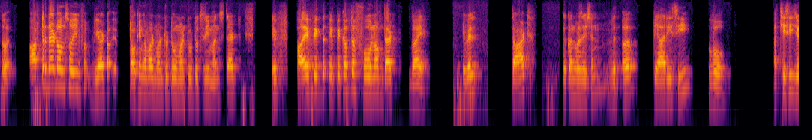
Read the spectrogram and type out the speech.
so after that also if we are ta- talking about one to two months two to three months that if i pick the I pick up the phone of that guy he will start the conversation with a प्यारी सी वो अच्छी सी जो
